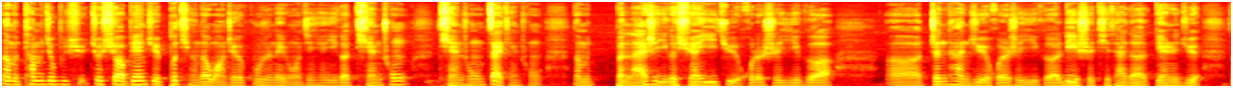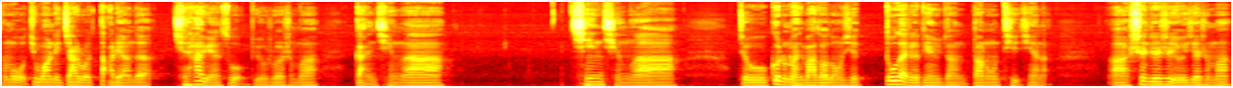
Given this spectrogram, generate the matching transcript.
那么他们就不需就需要编剧不停的往这个故事内容进行一个填充、填充再填充。那么本来是一个悬疑剧或者是一个呃侦探剧或者是一个历史题材的电视剧，那么我就往里加入大量的其他元素，比如说什么感情啊、亲情啊。就各种乱七八糟的东西都在这个电视剧当当中体现了，啊，甚至是有一些什么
